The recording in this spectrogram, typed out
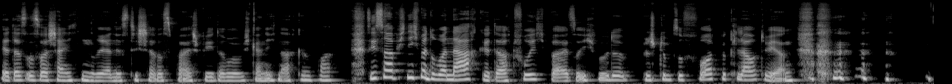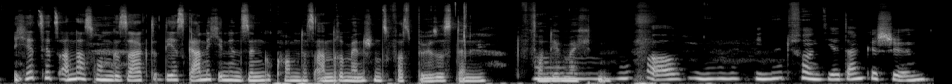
Ja, das ist wahrscheinlich ein realistischeres Beispiel, darüber habe ich gar nicht nachgedacht. Siehst du, habe ich nicht mehr drüber nachgedacht. Furchtbar. Also ich würde bestimmt sofort beklaut werden. Ich hätte es jetzt andersrum gesagt, dir ist gar nicht in den Sinn gekommen, dass andere Menschen so was Böses denn von oh, dir möchten. Oh, wie nett von dir, Dankeschön.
